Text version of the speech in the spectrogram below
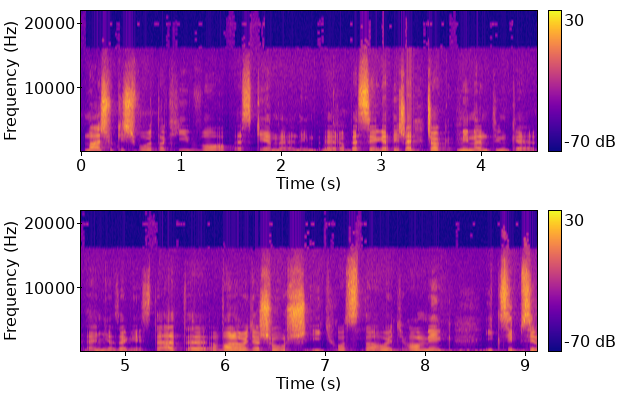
mások is voltak hívva, ezt kiemelném erre a beszélgetésre, csak mi mentünk el, ennyi az egész. Tehát valahogy a sors így hozta, hogy ha még XY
